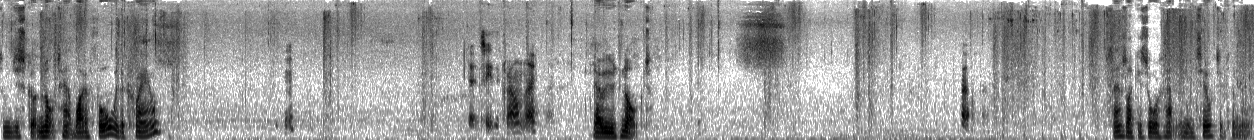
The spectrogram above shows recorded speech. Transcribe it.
Someone just got knocked out by a fall with a crown. See though. No, he was knocked. Oh, Sounds like it's all happening in Tilted, doesn't it?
